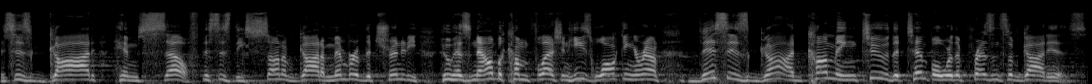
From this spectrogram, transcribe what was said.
This is God Himself. This is the Son of God, a member of the Trinity who has now become flesh and He's walking around. This is God coming to the temple where the presence of God is.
